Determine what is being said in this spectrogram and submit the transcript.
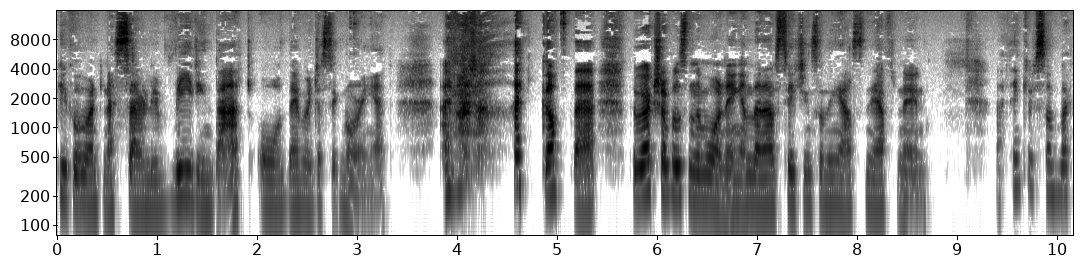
people weren't necessarily reading that or they were just ignoring it. And when I got there, the workshop was in the morning and then I was teaching something else in the afternoon. I think it was something like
